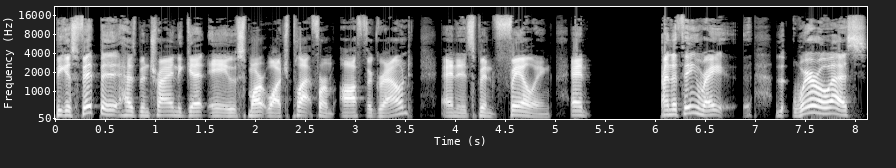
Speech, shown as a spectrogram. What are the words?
because Fitbit has been trying to get a smartwatch platform off the ground and it's been failing. And and the thing, right? Wear OS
